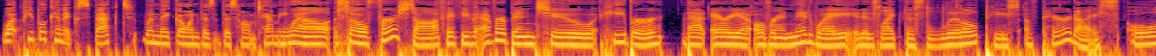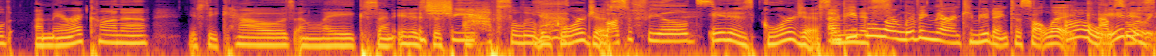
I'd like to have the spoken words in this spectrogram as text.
what people can expect when they go and visit this home, Tammy. Well, so first off, if you've ever been to Heber, that area over in Midway, it is like this little piece of paradise. Old Americana. You see cows and lakes, and it is And just sheep. absolutely Yeah, gorgeous. Lots of fields. It is gorgeous. And I mean, people are living there and commuting to Salt Lake. Oh, Absolutely. it is.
